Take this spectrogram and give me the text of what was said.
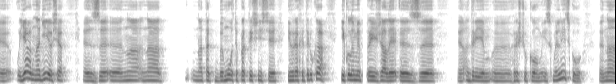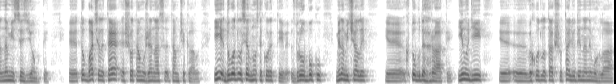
Е, Я надіявся е, з, е, на, на, на так би мовити, практичність Ігоря Хитрюка. І коли ми приїжджали з Андрієм Грищуком із Хмельницького на, на місце зйомки, то бачили те, що там вже нас там чекало. І доводилося вносити корективи. З другого боку, ми намічали, хто буде грати. Іноді виходило так, що та людина не могла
